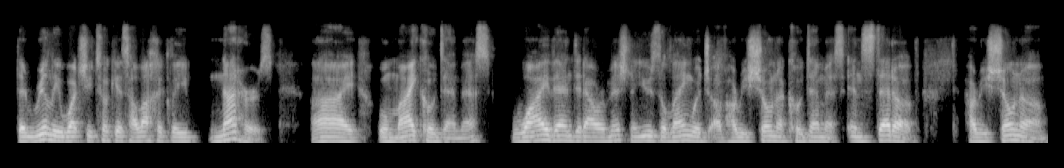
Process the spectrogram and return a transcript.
that really what she took is halachically not hers. I umay kodemes. Why then did our Mishnah use the language of Harishona Kodemes instead of Harishona?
